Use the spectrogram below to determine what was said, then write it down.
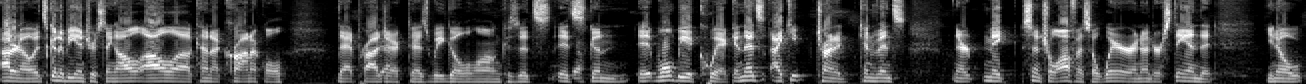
I don't know. It's going to be interesting. I'll I'll uh, kind of chronicle that project as we go along because it's it's going to it won't be a quick. And that's I keep trying to convince or make central office aware and understand that you know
